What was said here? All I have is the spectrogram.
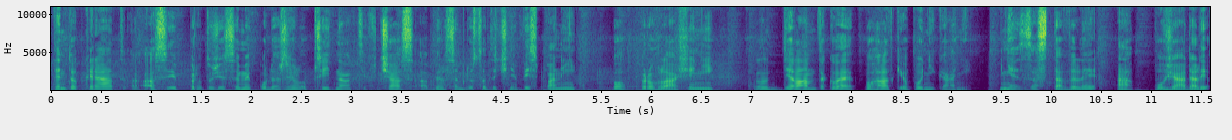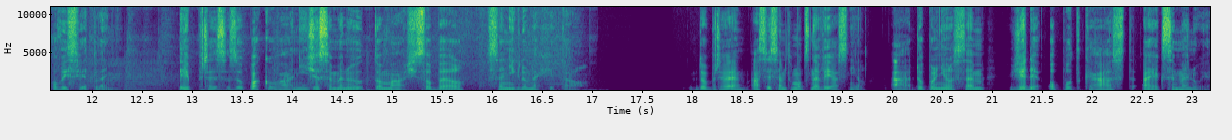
tentokrát, asi protože se mi podařilo přijít na akci včas a byl jsem dostatečně vyspaný, po prohlášení dělám takové pohádky o podnikání mě zastavili a požádali o vysvětlení. I přes zopakování, že se jmenuju Tomáš Sobel, se nikdo nechytal. Dobře, asi jsem to moc nevyjasnil. A doplnil jsem, že jde o podcast a jak se jmenuje.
